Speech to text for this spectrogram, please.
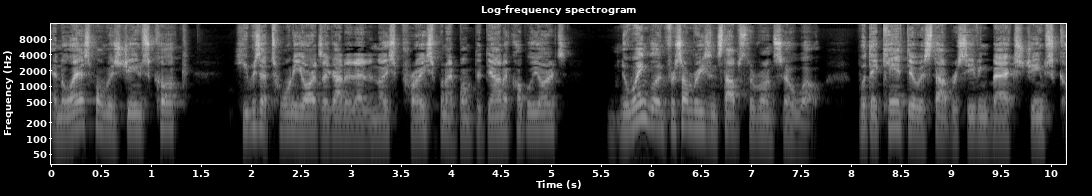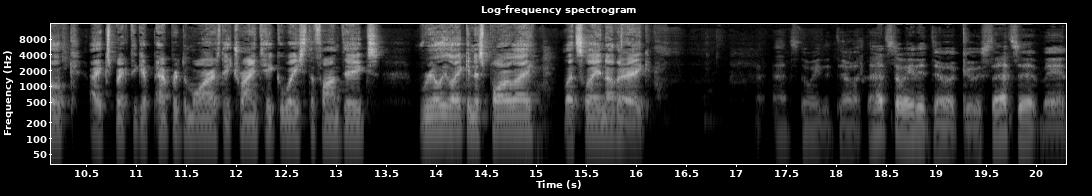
And the last one was James Cook. He was at 20 yards. I got it at a nice price when I bumped it down a couple yards. New England, for some reason, stops the run so well. What they can't do is stop receiving backs. James Cook, I expect to get peppered tomorrow as they try and take away Stefon Diggs. Really liking this parlay. Let's lay another egg. That's the way to do it. That's the way to do it, Goose. That's it, man.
